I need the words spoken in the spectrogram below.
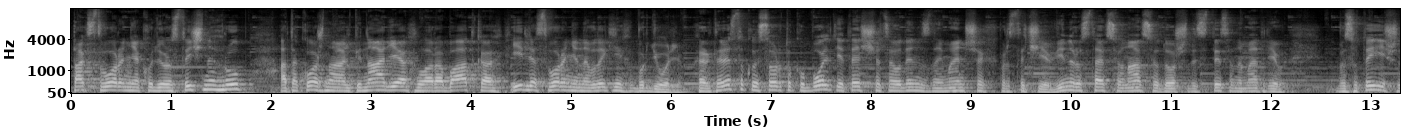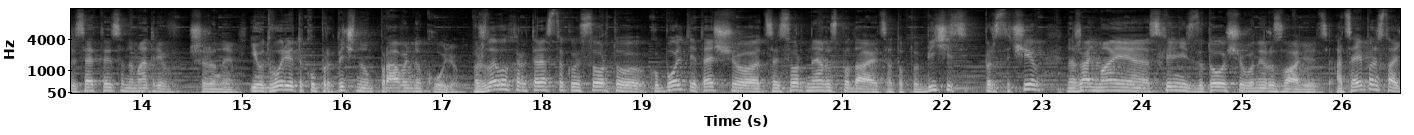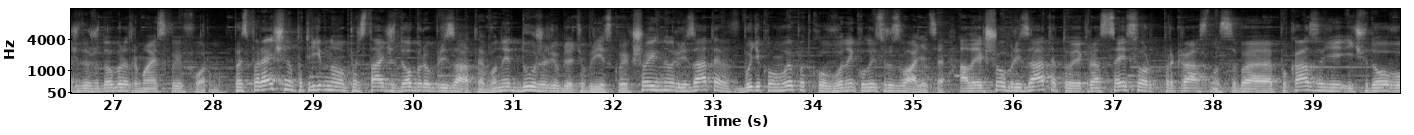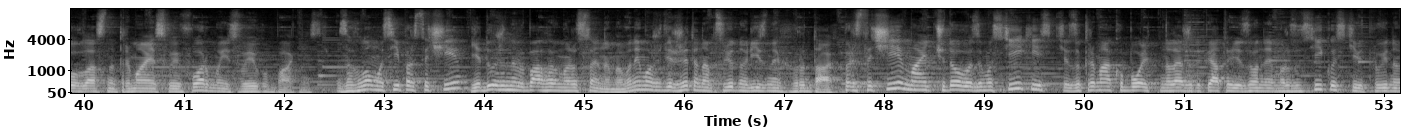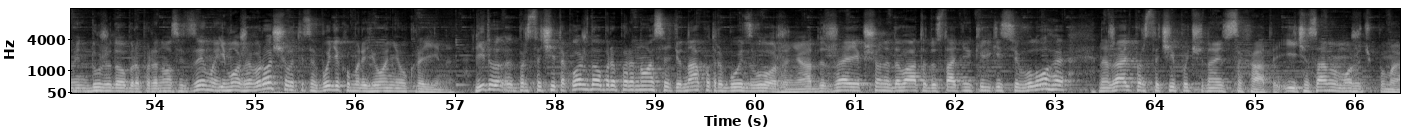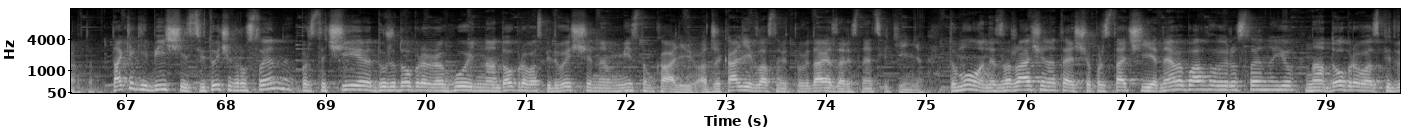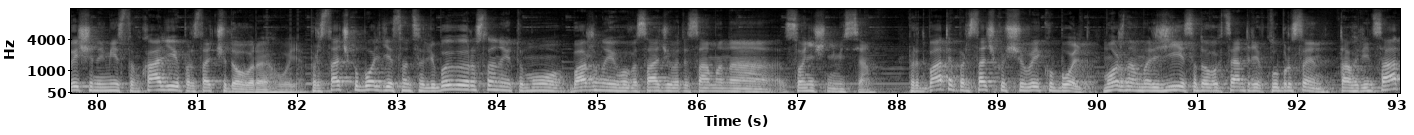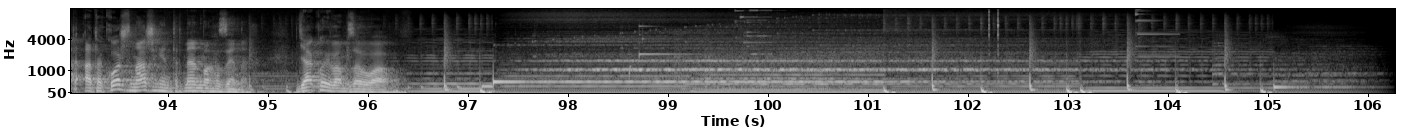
так створення кольористичних груп, а також на альпінаріях, ларабатках і для створення невеликих бордюрів. Характеристикою сорту Кобольт є те, що це один з найменших перстачів. Він росте всього-навсього до 60 см висоти і 60 см ширини і утворює таку практично правильну кулю. Важливою характеристикою сорту Кобольд є те, що цей сорт не розпадається. Тобто більшість перстачів, на жаль, має схильність до того, що вони розвалюються. А цей перстач дуже добре тримає свою форму. Безперечно, потрібно перстач добре обрізати. Вони дуже люблять обрізку. Якщо їх не обрізати, в будь-якому випадку вони колись розваляться. Але якщо обрізати, то якраз цей сорт прекрасно себе показує і чудово власне тримає свою форму і свою компактність. Загалом усі перстачі є дуже невибагливими рослинами. Вони можуть жити на абсолютно різних ґрунтах. Перстачі мають чудову зимостійкість. Зокрема, кобольд належить до п'ятої зони морозостійкості. Відповідно, він дуже добре переносить зиму і може вирощуватися в будь-якому регіоні України. Літо перстачі також добре переносять, однак потребують зволоження. Адже якщо не давати достатньою кількістю вологи, на жаль, перстачі починають всихати і часами можуть померти. Так як і більшість цвітучих рослин, перстачі дуже добре реагують на добрива з підвищеним містом калію, адже калій власне відповідає за рясне цвітіння. Тому, незважаючи на те, що перстач є невибагливою рослиною, на добрива з підвищеним містом калію перстач чудово реагує. Перстач кобольд є сонцелюбивою рослиною, тому бажано його висаджувати саме на сонячні місця. Придбати перстач кущовий кобольд можна в мережі садових центрів Клуб Рослин та Грінсад, а також в наших інтернет-магазинах. Дякую вам за увагу!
